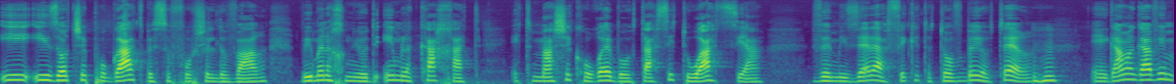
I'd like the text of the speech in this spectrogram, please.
היא, היא זאת שפוגעת בסופו של דבר, ואם אנחנו יודעים לקחת את מה שקורה באותה סיטואציה, ומזה להפיק את הטוב ביותר. Mm-hmm. גם אגב, אם,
